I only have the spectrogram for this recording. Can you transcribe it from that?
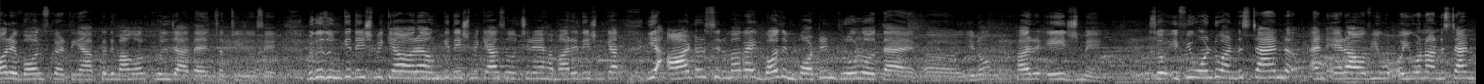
और इवॉल्व करती हैं. आपका दिमाग और खुल जाता है इन सब चीज़ों से. बिकॉज़ उनके देश में क्या हो रहा है? उनके देश में क्या सोच रहे हैं? हमारे देश में क्या? ये आर्ट और सिनेमा का एक बहुत इंपॉर्टेंट रोल होता है यू uh, नो you know, हर एज में. So if you want to understand an era of you you want understand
